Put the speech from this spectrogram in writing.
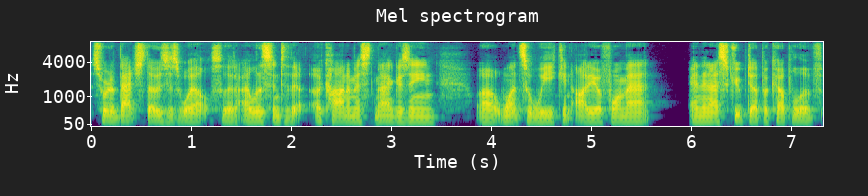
sort of batch those as well so that I listened to the Economist magazine uh, once a week in audio format and then I scooped up a couple of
